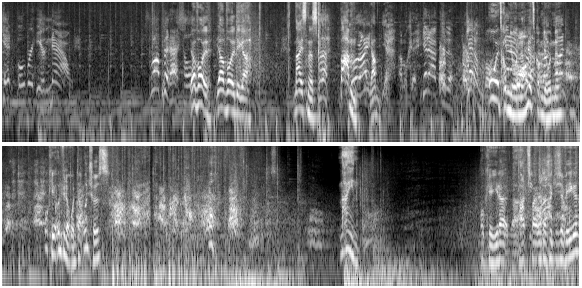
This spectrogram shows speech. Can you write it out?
Get over here now! Drop it, asshole! Jawohl, jawohl, Digga. Niceness. Bam! You alright? Ja. Oh, jetzt kommen die Hunde. Jetzt kommen die Hunde. Okay, und wieder runter. Und tschüss. Oh. Nein. Okay, jeder hat zwei unterschiedliche Wege.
